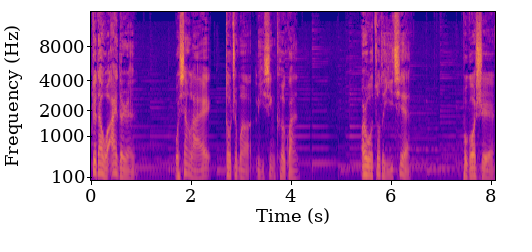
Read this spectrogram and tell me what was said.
对待我爱的人。我向来都这么理性客观，而我做的一切，不过是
